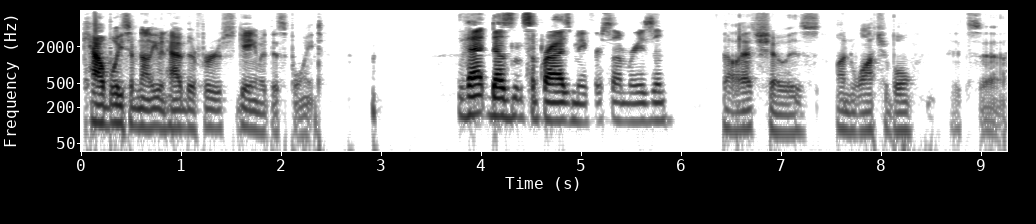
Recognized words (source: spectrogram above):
Cowboys have not even had their first game at this point. That doesn't surprise me for some reason. Oh, that show is unwatchable. It's uh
